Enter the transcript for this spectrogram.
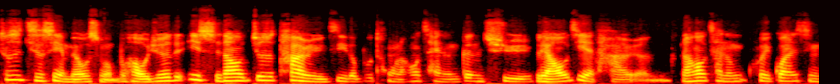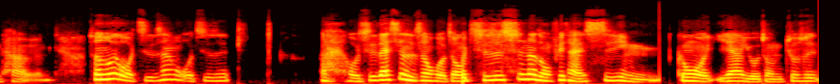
就是其实也没有什么不好。我觉得意识到就是他人与自己的不同，然后才能更去了解他人，然后才能会关心他人。所以说我其实上我其实。哎，我其实，在现实生活中，我其实是那种非常吸引跟我一样有种就是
